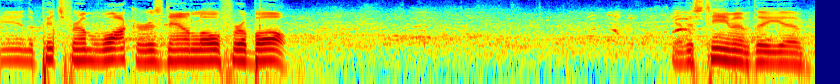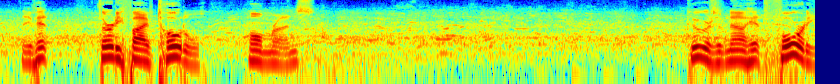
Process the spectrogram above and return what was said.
And the pitch from Walker is down low for a ball. Yeah, this team of the uh, they've hit 35 total home runs. Cougars have now hit 40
